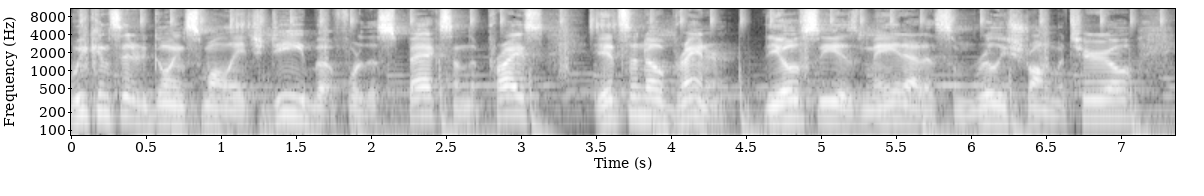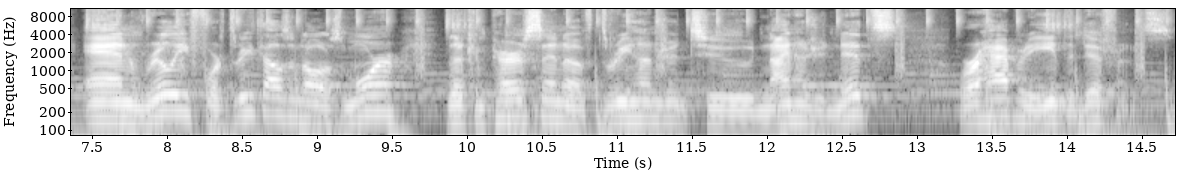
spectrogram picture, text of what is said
We considered going SmallHD, but for the specs and the price, it's a no-brainer. The OSEE is made out of some really strong material, and really for $3,000 more, the comparison of 300 to 900 nits, we're happy to eat the difference.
